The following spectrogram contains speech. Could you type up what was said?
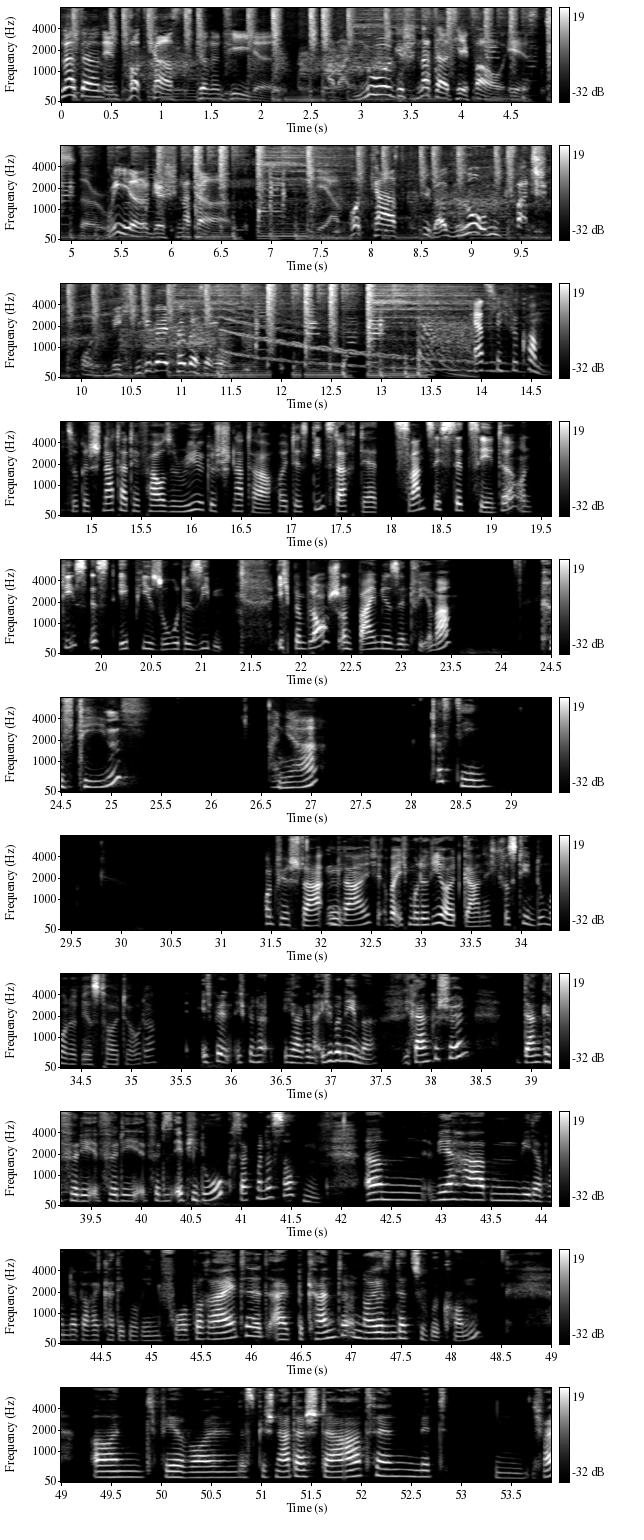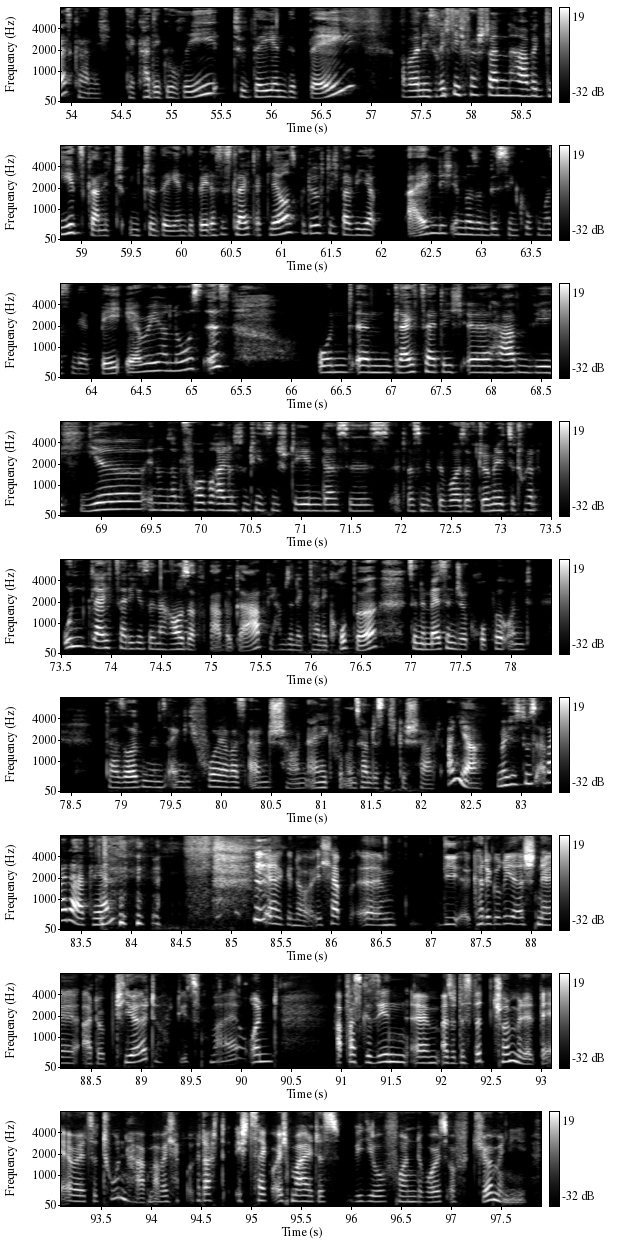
Schnattern in Podcasts können viele. Aber nur Geschnatter TV ist The Real Geschnatter. Der Podcast über groben Quatsch und wichtige Weltverbesserung. Herzlich willkommen zu Geschnatter TV The Real Geschnatter. Heute ist Dienstag, der 20.10. und dies ist Episode 7. Ich bin Blanche und bei mir sind wie immer Christine, Anja, Christine. Und wir starten Mhm. gleich, aber ich moderiere heute gar nicht. Christine, du moderierst heute, oder? Ich bin, ich bin, ja genau, ich übernehme. Ja. Dankeschön. Danke für die, für die, für das Epilog, sagt man das so? Hm. Ähm, wir haben wieder wunderbare Kategorien vorbereitet. Altbekannte und neue sind dazugekommen. Und wir wollen das Geschnatter starten mit, hm, ich weiß gar nicht, der Kategorie Today in the Bay. Aber wenn ich es richtig verstanden habe, geht's gar nicht um Today in the Bay. Das ist leicht erklärungsbedürftig, weil wir ja eigentlich immer so ein bisschen gucken, was in der Bay Area los ist. Und ähm, gleichzeitig äh, haben wir hier in unseren Vorbereitungsnotizen stehen, dass es etwas mit The Voice of Germany zu tun hat und gleichzeitig es eine Hausaufgabe gab. Wir haben so eine kleine Gruppe, so eine Messenger-Gruppe und da sollten wir uns eigentlich vorher was anschauen. Einige von uns haben das nicht geschafft. Anja, möchtest du es weiter erklären? ja genau. Ich habe ähm, die Kategorie ja schnell adoptiert diesmal und habe was gesehen. Ähm, also das wird schon mit der Bay Area zu tun haben, aber ich habe gedacht, ich zeige euch mal das Video von The Voice of Germany.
